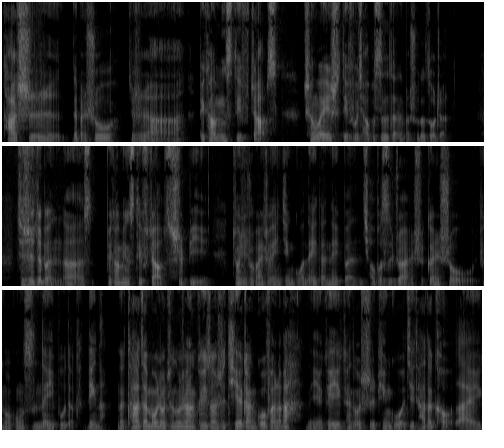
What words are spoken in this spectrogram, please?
他是那本书，就是啊，Becoming Steve Jobs，成为史蒂夫乔布斯的那本书的作者。其实这本呃，Becoming Steve Jobs 是比。中信出版社引进国内的那本《乔布斯传》是更受苹果公司内部的肯定的。那他在某种程度上可以算是铁杆果粉了吧？也可以看作是苹果借他的口来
